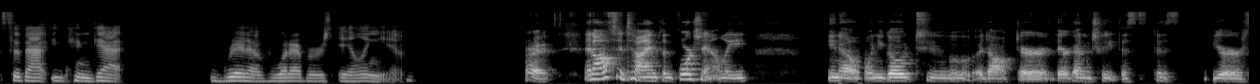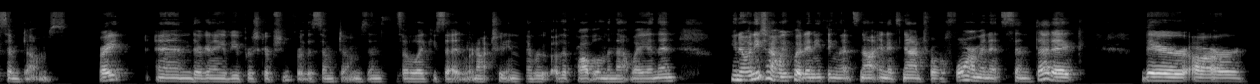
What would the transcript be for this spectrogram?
so that you can get rid of whatever's ailing you right and oftentimes unfortunately you know when you go to a doctor they're going to treat this this your symptoms right? And they're going to give you a prescription for the symptoms. And so, like you said, we're not treating the root of the problem in that way. And then, you know, anytime we put anything that's not in its natural form and it's synthetic, there are,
